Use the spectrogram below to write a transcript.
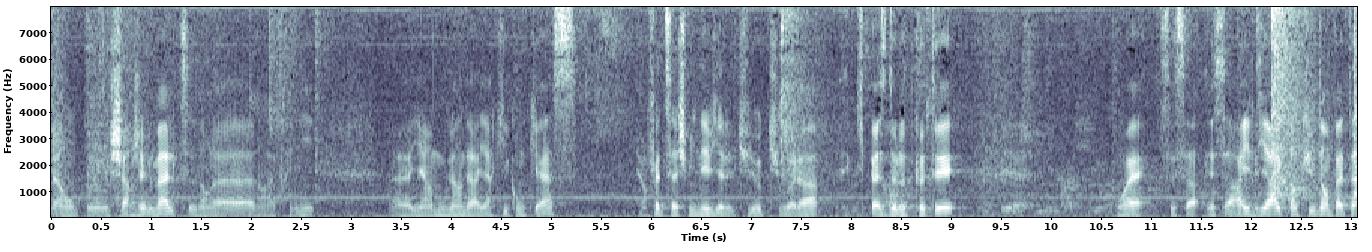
Là, on peut charger le malt dans la, dans la trémie. Euh, il y a un moulin derrière qui concasse. Et en fait, ça cheminée via le tuyau que tu vois là, et qui passe de l'autre côté. Ouais, c'est ça. Et ça arrive direct en cuve d'empattage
